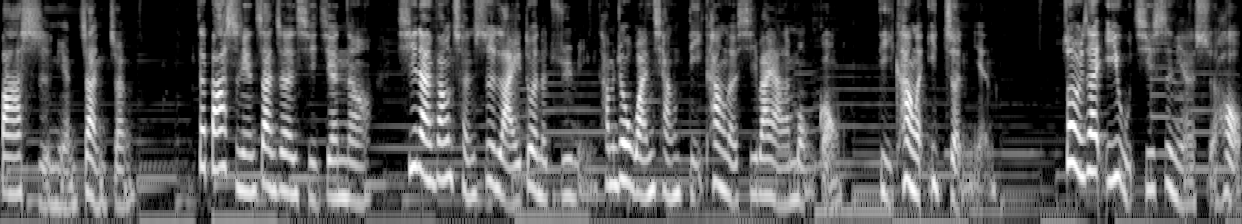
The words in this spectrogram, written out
八十年战争，在八十年战争的期间呢，西南方城市莱顿的居民，他们就顽强抵抗了西班牙的猛攻，抵抗了一整年，终于在一五七四年的时候，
